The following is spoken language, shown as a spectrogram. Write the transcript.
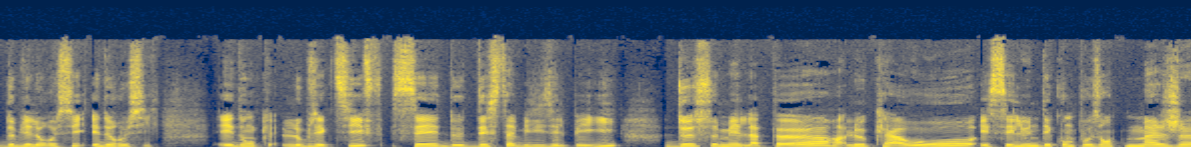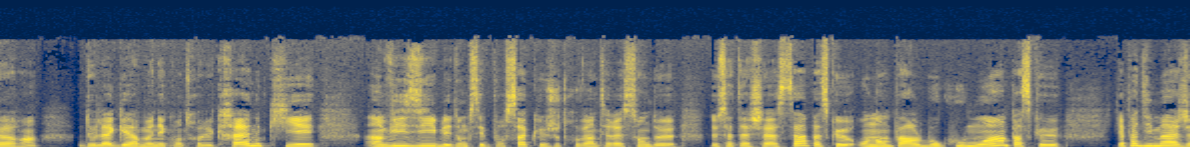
de Biélorussie et de Russie. Et donc l'objectif, c'est de déstabiliser le pays, de semer la peur, le chaos, et c'est l'une des composantes majeures de la guerre menée contre l'Ukraine qui est invisible. Et donc c'est pour ça que je trouvais intéressant de, de s'attacher à ça, parce qu'on en parle beaucoup moins, parce que n'y a pas d'image.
